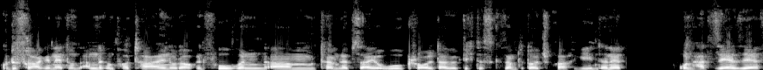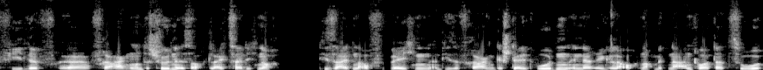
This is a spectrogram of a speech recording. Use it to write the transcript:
Gute Frage Net und anderen Portalen oder auch in Foren. Ähm, Termlabs.io crawlt da wirklich das gesamte deutschsprachige Internet und hat sehr, sehr viele äh, Fragen. Und das Schöne ist auch gleichzeitig noch, die Seiten, auf welchen diese Fragen gestellt wurden, in der Regel auch noch mit einer Antwort dazu.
